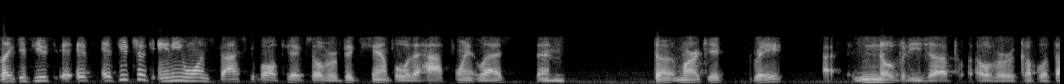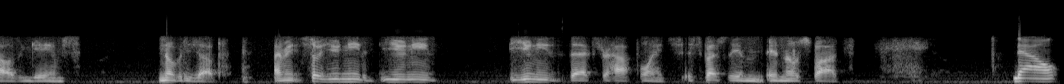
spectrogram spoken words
like if you if if you took anyone's basketball picks over a big sample with a half point less than the market rate, nobody's up over a couple of thousand games. Nobody's up. I mean, so you need you need you need the extra half points, especially in in those spots. now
